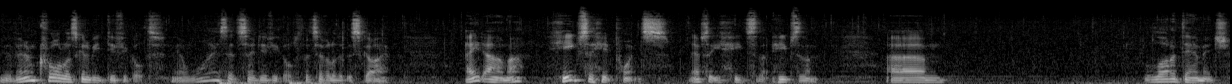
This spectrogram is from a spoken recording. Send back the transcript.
The Venom Crawler is going to be difficult. Now, why is that so difficult? Let's have a look at this guy. 8 armor, heaps of hit points. Absolutely heaps of, heaps of them. Um, a lot of damage.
